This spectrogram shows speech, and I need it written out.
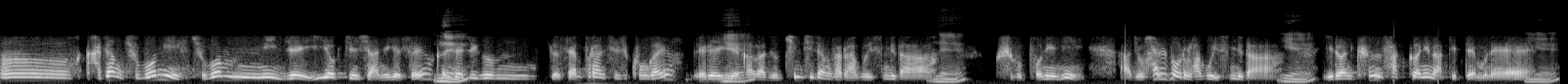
어, 가장 주범이, 주범이 이제 이혁진 씨 아니겠어요? 근데 네. 지금 그 샌프란시스코인가요? LA에 예. 가가지고 김치 장사를 하고 있습니다. 네. 그리고 본인이 아주 활보를 하고 있습니다. 예. 이런 큰 사건이 났기 때문에 예.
